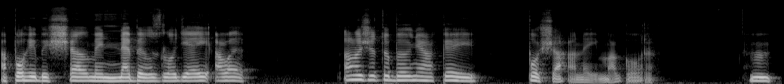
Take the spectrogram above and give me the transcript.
a pohyby šelmy nebyl zloděj, ale, ale že to byl nějaký pošahaný magor. Hm.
